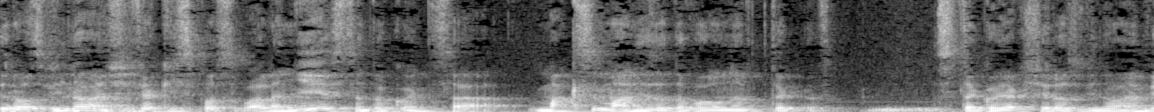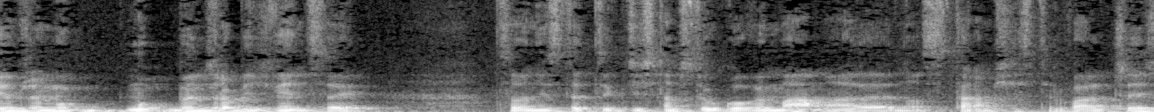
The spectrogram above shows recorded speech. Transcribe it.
rozwinąłem się w jakiś sposób, ale nie jestem do końca maksymalnie zadowolony z tego, jak się rozwinąłem. Wiem, że mógł, mógłbym zrobić więcej, co niestety gdzieś tam z tyłu głowy mam, ale no staram się z tym walczyć.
